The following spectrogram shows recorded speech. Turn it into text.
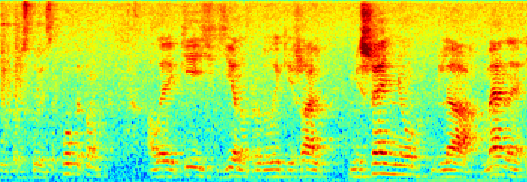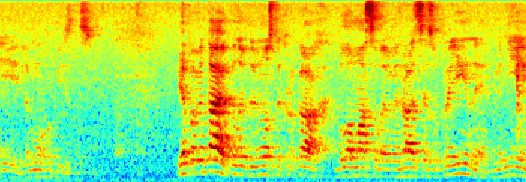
який користується попитом, але який є, на превеликий жаль, мішенню для мене і для мого бізнесу. Я пам'ятаю, коли в 90-х роках була масова еміграція з України, мені,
